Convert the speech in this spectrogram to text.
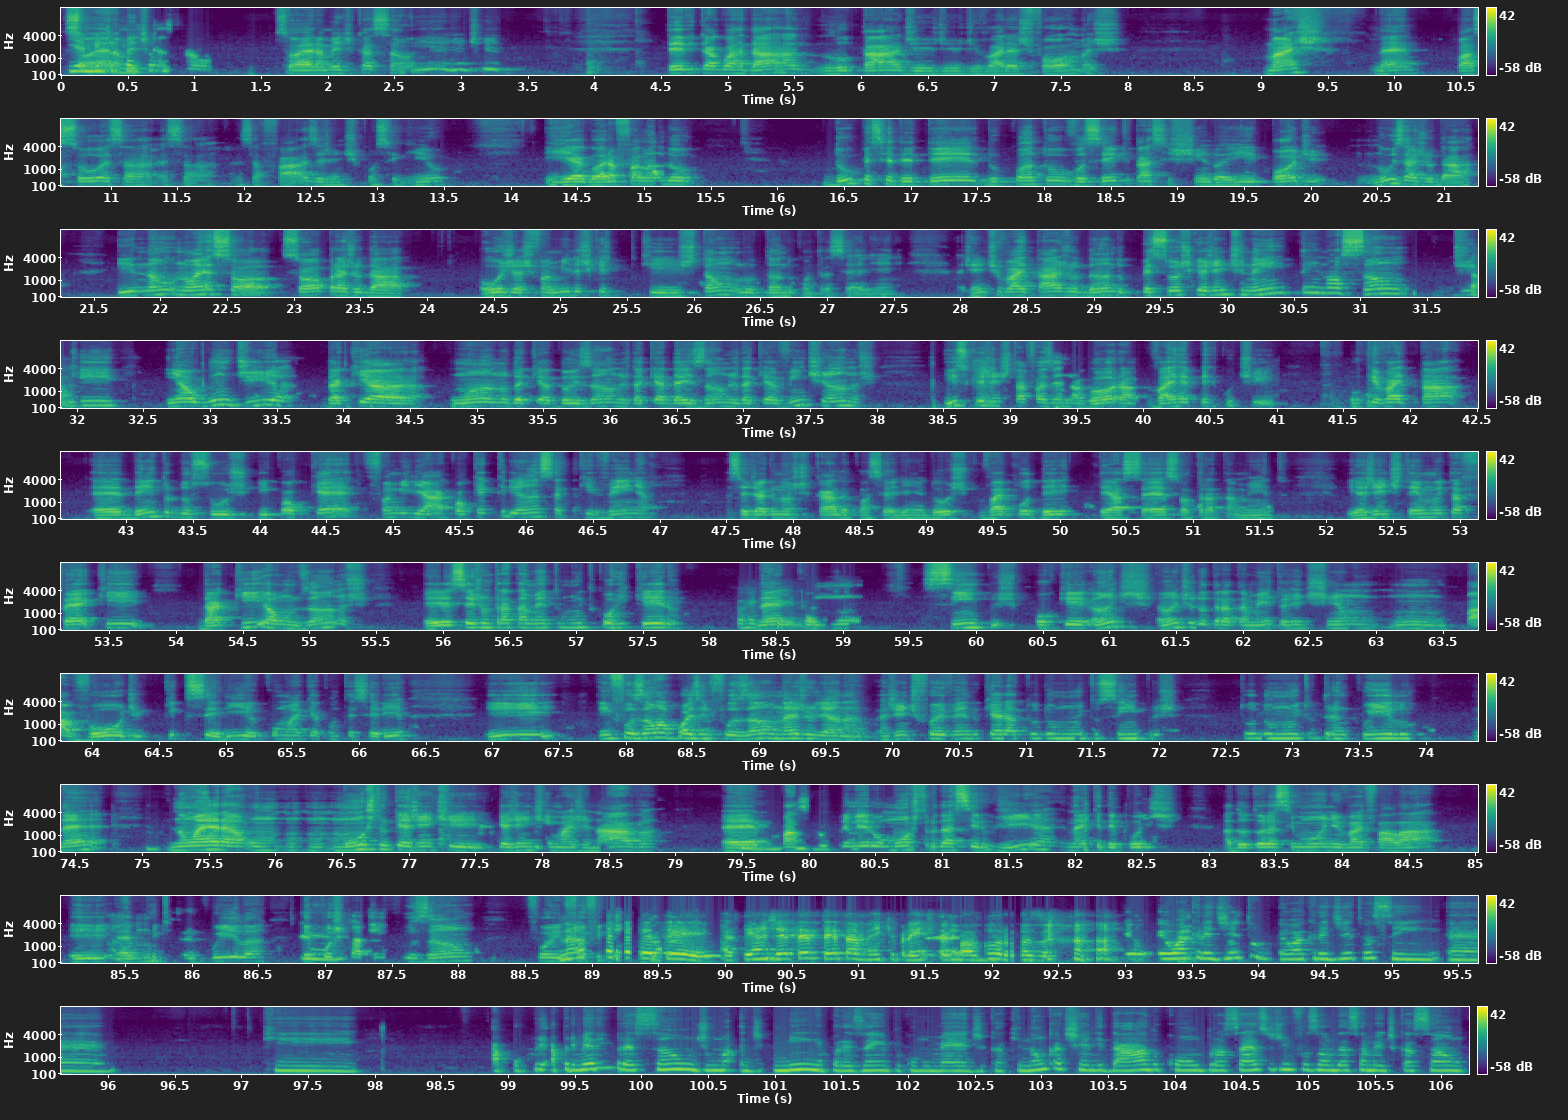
E Só a medicação... era medicação. Só era medicação e a gente teve que aguardar, lutar de, de, de várias formas. Mas, né, passou essa, essa, essa fase, a gente conseguiu. E agora falando do PCDT, do quanto você que está assistindo aí pode nos ajudar. E não, não é só, só para ajudar hoje as famílias que, que estão lutando contra a CLN. A gente vai estar tá ajudando pessoas que a gente nem tem noção de então. que em algum dia, daqui a um ano, daqui a dois anos, daqui a dez anos, daqui a vinte anos, isso que a gente está fazendo agora vai repercutir, porque vai estar tá é, dentro do SUS e qualquer familiar, qualquer criança que venha a ser diagnosticada com a CLN2 vai poder ter acesso ao tratamento. E a gente tem muita fé que daqui a uns anos é, seja um tratamento muito corriqueiro, né, corriqueiro. né, comum, simples, porque antes, antes do tratamento a gente tinha um, um pavor de o que, que seria, como é que aconteceria. E infusão após infusão, né, Juliana? A gente foi vendo que era tudo muito simples, tudo muito tranquilo, né? Não era um, um, monstro que a gente que a gente imaginava. É, é, passou primeiro o monstro da cirurgia, né? Que depois a doutora Simone vai falar e é muito tranquila. Depois é. cada infusão foi, Não, foi ficando... GTT, tem a GTT também que para a gente foi pavoroso. Eu, eu acredito, eu acredito assim é, que a, a, primeira impressão de uma de minha, por exemplo, como médica, que nunca tinha lidado com o processo de infusão dessa medicação,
